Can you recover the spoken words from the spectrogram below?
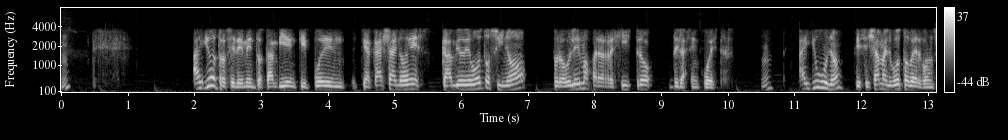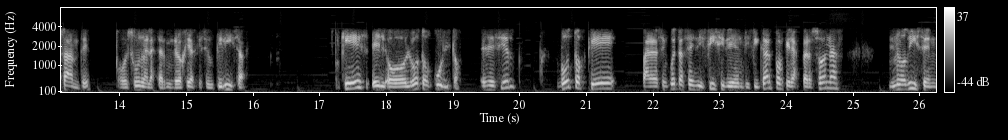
¿Mm? Hay otros elementos también que pueden, que acá ya no es cambio de voto, sino problemas para registro de las encuestas. ¿Mm? Hay uno que se llama el voto vergonzante, o es una de las terminologías que se utiliza, que es el, o el voto oculto, es decir, votos que para las encuestas es difícil identificar porque las personas no dicen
